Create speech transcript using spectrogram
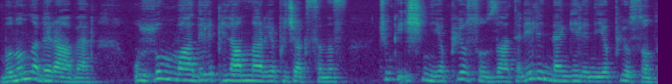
Bununla beraber uzun vadeli planlar yapacaksınız. Çünkü işini yapıyorsun zaten. Elinden geleni yapıyorsun.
